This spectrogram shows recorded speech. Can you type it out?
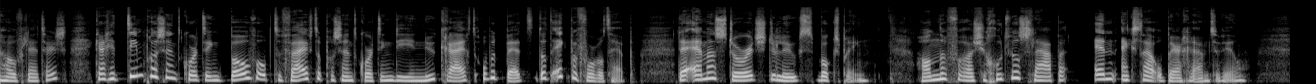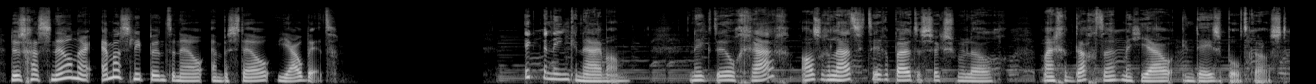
hoofdletters krijg je 10% korting bovenop de 50% korting die je nu krijgt op het bed dat ik bijvoorbeeld heb. De Emma Storage Deluxe Boxspring. Handig voor als je goed wil slapen en extra opbergruimte wil. Dus ga snel naar emmasleep.nl en bestel jouw bed. Ik ben Inke Nijman en ik deel graag als relatietherapeut en seksuoloog mijn gedachten met jou in deze podcast.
